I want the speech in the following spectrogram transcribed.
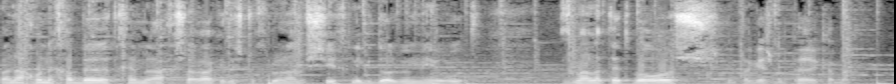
ואנחנו נחבר אתכם להכשרה כדי שתוכלו להמשיך לגדול במהירות. זמן לתת בראש, ניפגש בפרק הבא.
